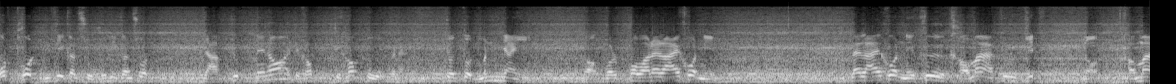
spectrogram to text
อดทนวิธีการสูงวิธีการสดจากจุดน้อยๆที่เขาที่เขาปลูกกันนะจนต้นมันใหญ่เนาะเพราะว่าหลายๆคนนี่หลายๆคนนี่คือเขามาธุรกิจเนาะเขามา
